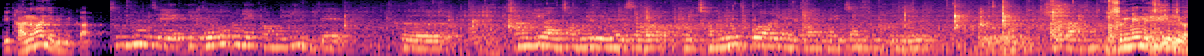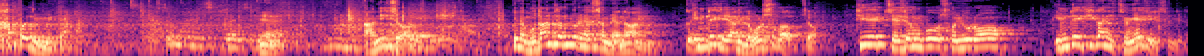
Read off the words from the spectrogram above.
이 가능한 일입니까? 지금 현재 그 대부분의 경우는 이제 그 장기간 점유를 해서 그 점유권에 대한 일정 부분을 그 주장하는 성매매 직결지가 합법입니까? 성매매 직결지. 예. 아니죠. 근데 무단 점유를 했으면은 그 임대 계약이 나올 수가 없죠. 기획재정부 소유로 임대 기간이 정해져 있습니다.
